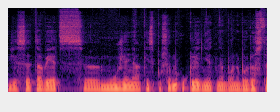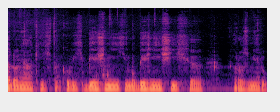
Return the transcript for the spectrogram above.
že se ta věc eh, může nějakým způsobem uklidnit nebo, nebo dostat do nějakých takových běžných nebo běžnějších rozměrů.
